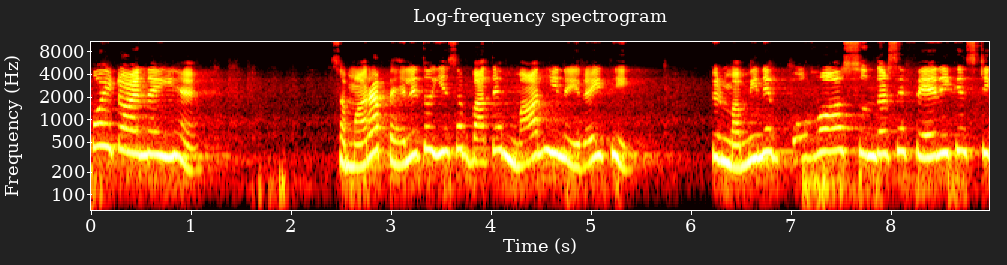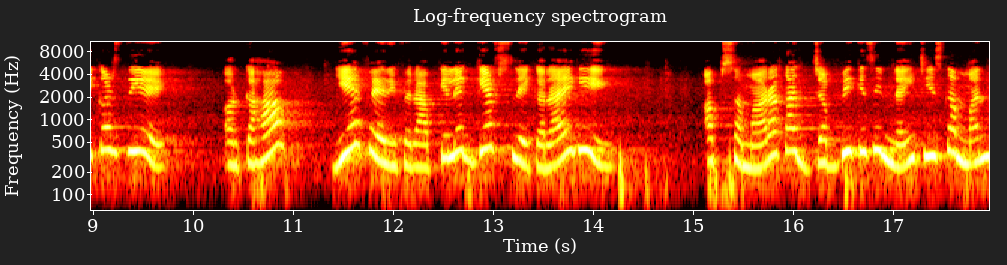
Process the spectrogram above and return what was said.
कोई टॉय नहीं है। समारा पहले तो ये सब बातें मान ही नहीं रही थी। फिर मम्मी ने बहुत सुंदर से फेरी के स्टिकर्स दिए और कहा, ये फेरी फिर आपके लिए गिफ्ट्स लेकर आएगी। अब समारा का जब भी किसी नई चीज़ का मन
